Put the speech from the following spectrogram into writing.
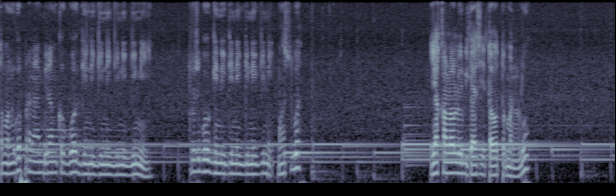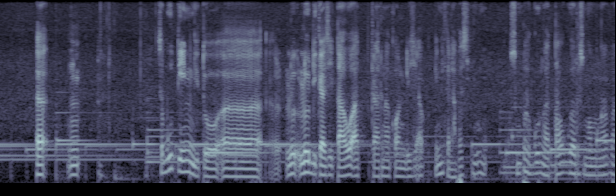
teman gue pernah bilang ke gue gini gini gini gini. Terus gue gini gini gini gini. Maksud gue ya kalau lu dikasih tahu temen lu uh, sebutin gitu uh, lu lu dikasih tahu karena kondisi apa ini kenapa sih? Gue sumpah gue nggak tahu gue harus ngomong apa.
